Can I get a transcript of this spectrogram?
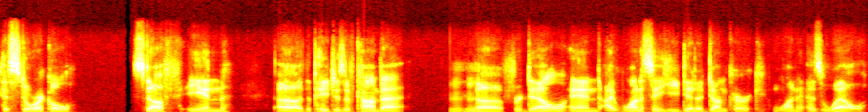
historical stuff in uh, the pages of Combat Mhm. uh, for Dell, and I want to say he did a Dunkirk one as well.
